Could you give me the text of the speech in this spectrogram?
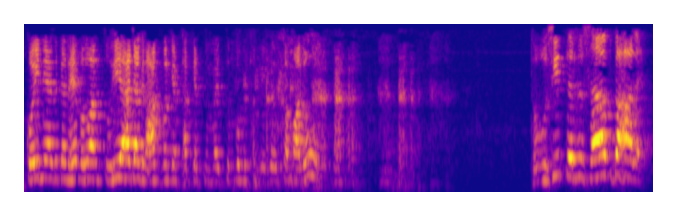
कोई नहीं कर हे भगवान, तू ही आ जा ग्राहक बन के ठग मैं तुमको भी ठग के कमा लू तो उसी तरह से सब का हाल है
